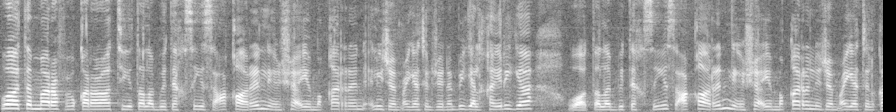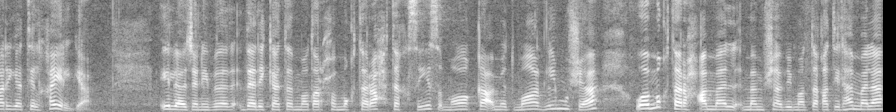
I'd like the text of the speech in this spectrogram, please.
وتم رفع قرارات طلب تخصيص عقار لإنشاء مقر لجمعية الجنبية الخيرية وطلب تخصيص عقار لإنشاء مقر لجمعية القرية الخيرية. إلى جانب ذلك تم طرح مقترح تخصيص مواقع مضمار للمشاة ومقترح عمل ممشى بمنطقة الهملة.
